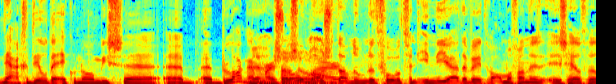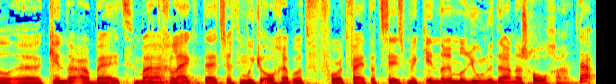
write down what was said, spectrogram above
ja, gedeelde economische belangen. Ja, maar zoals zomaar... dan noemde het voorbeeld van India. Daar weten we allemaal van, is, is heel veel kinderarbeid. Maar tegelijk tegelijkertijd zegt hij... moet je oog hebben voor het feit dat steeds meer kinderen... miljoenen daar naar school gaan. Ja,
